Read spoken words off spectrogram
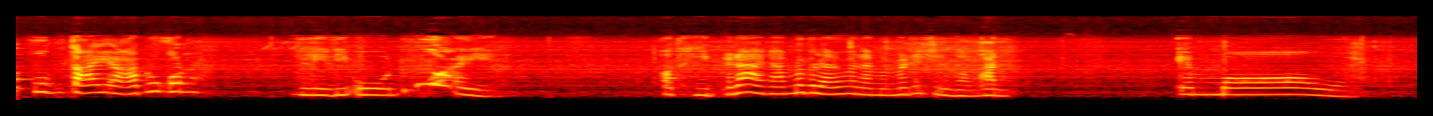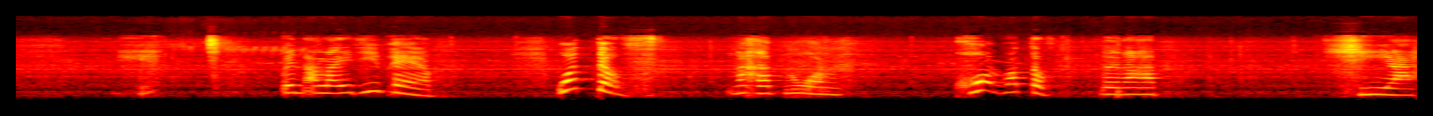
ตรภูมิใจอะครับทุกคนเรดิโอด้วยเอาแต่หยิบไม่ได้นะ ไม่เป็นไร ไม่เป็นไร มันไม่ได้สิ่งสำคัญ เอ็มมอลเป็นอะไรที่แบบ what the นะครับนวลโคตร what the f- เลยนะครับเชียร์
